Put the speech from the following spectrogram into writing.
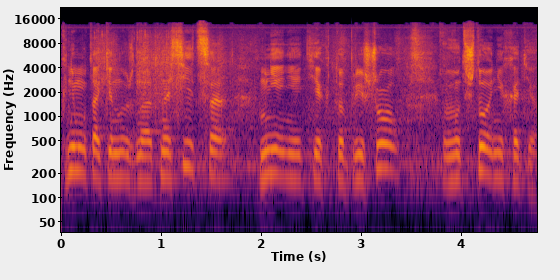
к нему так и нужно относиться, мнение тех, кто пришел, вот что они хотят.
